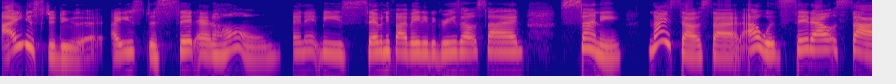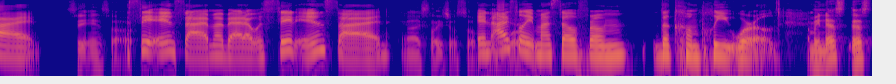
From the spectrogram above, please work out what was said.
I used to do that. I used to sit at home and it'd be 75, 80 degrees outside, sunny, nice outside. I would sit outside, Sit inside sit inside. My bad. I would sit inside and isolate yourself. and the world. isolate myself from the complete world. I mean, that's that's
